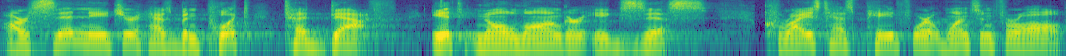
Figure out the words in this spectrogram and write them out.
Our sin nature has been put to death, it no longer exists. Christ has paid for it once and for all.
